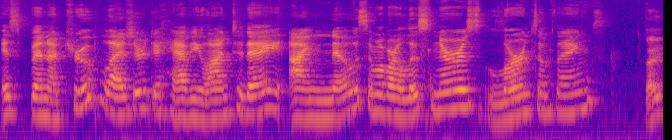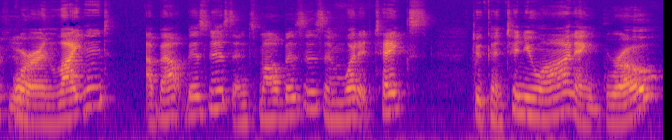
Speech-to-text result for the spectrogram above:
it's been a true pleasure to have you on today. I know some of our listeners learned some things Thank you. or enlightened about business and small business and what it takes to continue on and grow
